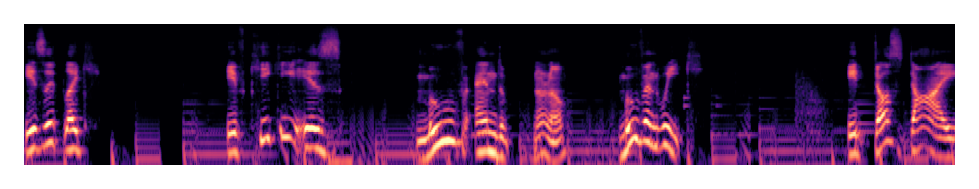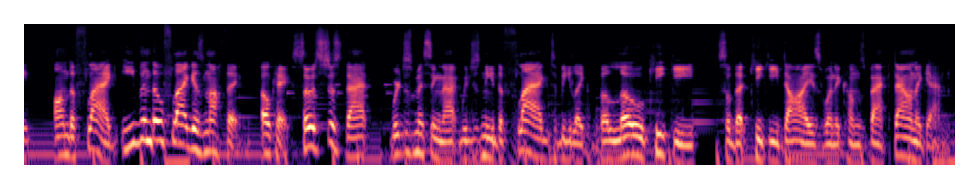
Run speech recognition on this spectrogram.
Is it like if Kiki is move and no no move and weak, it does die on the flag, even though flag is nothing. Okay, so it's just that. We're just missing that. We just need the flag to be like below Kiki so that Kiki dies when it comes back down again.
